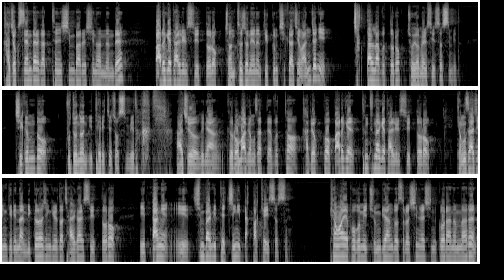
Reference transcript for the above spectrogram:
가죽 샌들 같은 신발을 신었는데 빠르게 달릴 수 있도록 전투 전에는 뒤꿈치까지 완전히 착 달라붙도록 조여맬 수 있었습니다. 지금도 구두는 이태리째 좋습니다. 아주 그냥 그 로마 병사 때부터 가볍고 빠르게 튼튼하게 달릴 수 있도록 경사진 길이나 미끄러진 길도 잘 갈 수 있도록 이 땅에 이 신발 밑에 징이 딱 박혀 있었어요. 평화의 복음이 준비한 것으로 신을 신고라는 말은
